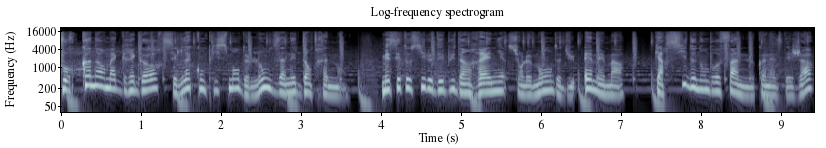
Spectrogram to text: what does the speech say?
Pour Conor McGregor, c'est l'accomplissement de longues années d'entraînement. Mais c'est aussi le début d'un règne sur le monde du MMA, car si de nombreux fans le connaissent déjà,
